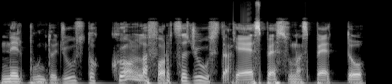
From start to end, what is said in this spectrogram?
nel punto giusto con la forza giusta, che è spesso un aspetto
